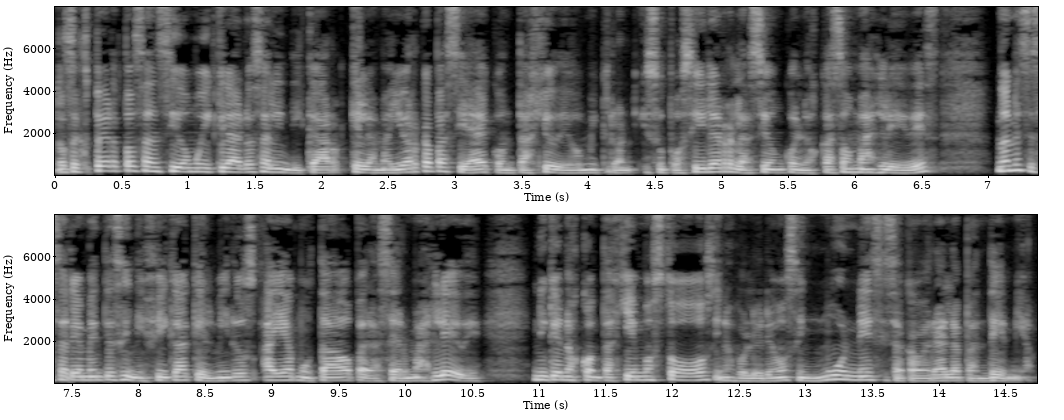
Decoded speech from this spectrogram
Los expertos han sido muy claros al indicar que la mayor capacidad de contagio de Omicron y su posible relación con los casos más leves no necesariamente significa que el virus haya mutado para ser más leve, ni que nos contagiemos todos y nos volveremos inmunes y se acabará la pandemia.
